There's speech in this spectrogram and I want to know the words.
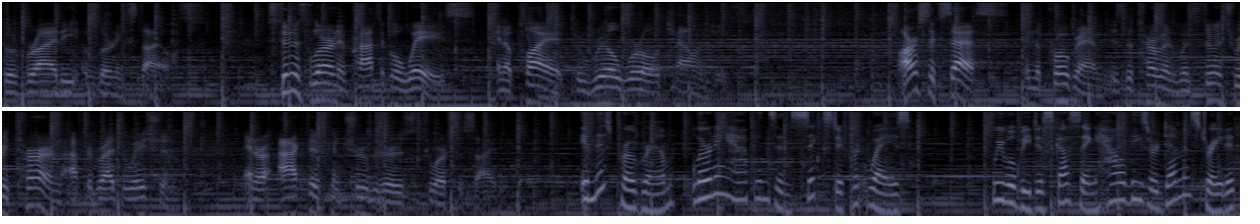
to a variety of learning styles. Students learn in practical ways and apply it to real-world challenges. Our success in the program is determined when students return after graduation and are active contributors to our society. In this program, learning happens in six different ways we will be discussing how these are demonstrated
